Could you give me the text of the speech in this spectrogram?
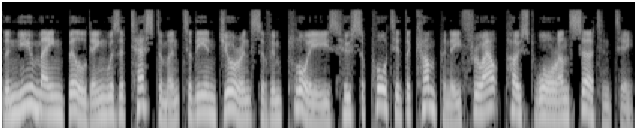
The new main building was a testament to the endurance of employees who supported the company throughout post-war uncertainty.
